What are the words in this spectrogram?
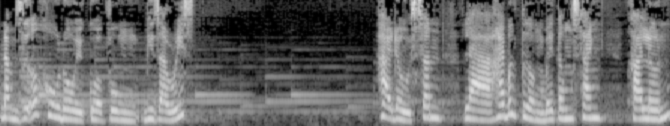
nằm giữa khu đồi của vùng Bizaris. Hai đầu sân là hai bức tường bê tông xanh khá lớn,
